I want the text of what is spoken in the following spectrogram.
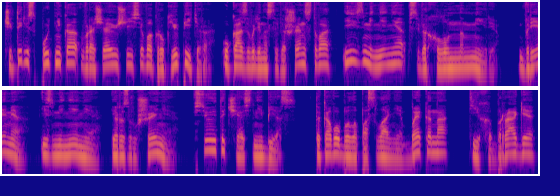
четыре спутника, вращающиеся вокруг Юпитера, указывали на совершенство и изменения в сверхлунном мире. Время, изменения и разрушение – все это часть небес. Таково было послание Бекона, Тихо Браге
